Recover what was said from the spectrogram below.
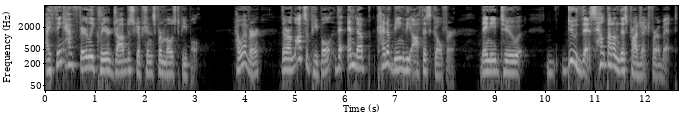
I think have fairly clear job descriptions for most people. However, there are lots of people that end up kind of being the office gopher. They need to do this, help out on this project for a bit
